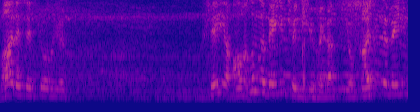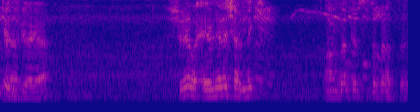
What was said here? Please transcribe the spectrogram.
Maalesef ki olacak. Şey ya aklımla beynim çelişiyor ya. Yok kalbimle beynim çelişiyor ya. Şuraya bak evlere şenlik. Gaziantep stoper attı.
